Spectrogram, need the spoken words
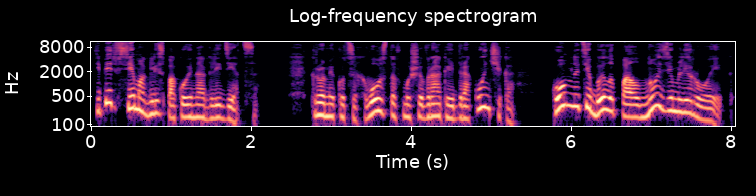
Теперь все могли спокойно оглядеться. Кроме куцехвостов, мышеврага и дракончика, в комнате было полно землероек.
